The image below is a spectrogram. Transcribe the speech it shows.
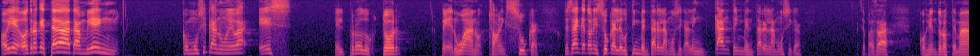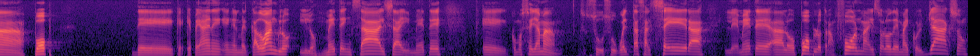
Oye, otro que está también con música nueva es el productor peruano Tony Zucker. Ustedes saben que a Tony Zucker le gusta inventar en la música, le encanta inventar en la música. Se pasa cogiendo los temas pop de que, pegan en, el mercado anglo y los mete en salsa y mete, eh, ¿cómo se llama? Su, vuelta salsera, le mete a lo pop, lo transforma, hizo lo de Michael Jackson,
